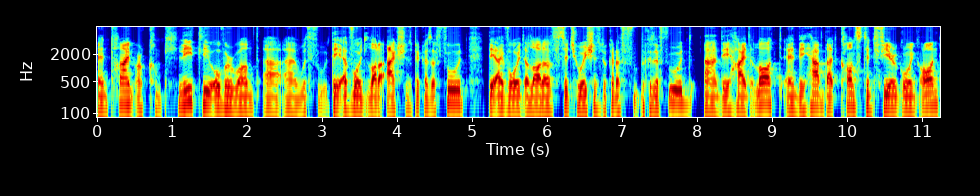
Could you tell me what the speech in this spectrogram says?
and time are completely overwhelmed uh, with food. They avoid a lot of action because of food. They avoid a lot of situations because of because of food. Uh, they hide a lot, and they have that constant fear going on.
